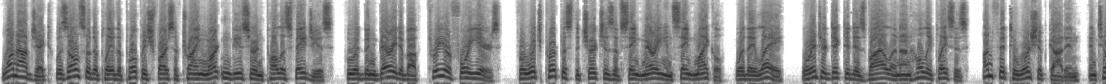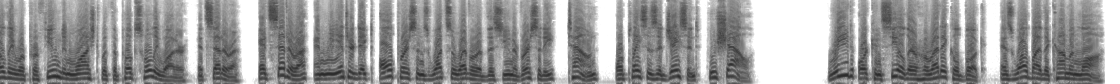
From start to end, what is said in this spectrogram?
One object was also to play the popish farce of trying Martin Bucer and Paulus Phagius, who had been buried about three or four years, for which purpose the churches of St. Mary and St. Michael, where they lay, were interdicted as vile and unholy places, unfit to worship God in, until they were perfumed and washed with the Pope's holy water, etc., etc., and we interdict all persons whatsoever of this university, town, or places adjacent, who shall read or conceal their heretical book, as well by the common law,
